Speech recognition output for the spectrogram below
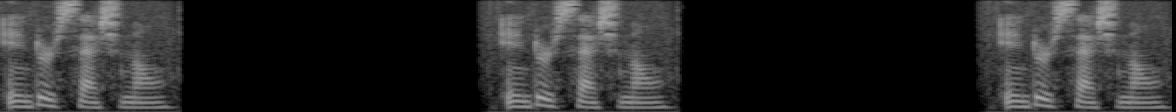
Intercessional. Intercessional. Intercessional.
